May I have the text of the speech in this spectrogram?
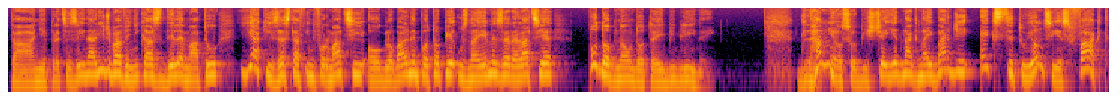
Ta nieprecyzyjna liczba wynika z dylematu, jaki zestaw informacji o globalnym potopie uznajemy za relację podobną do tej biblijnej. Dla mnie osobiście jednak najbardziej ekscytujący jest fakt,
